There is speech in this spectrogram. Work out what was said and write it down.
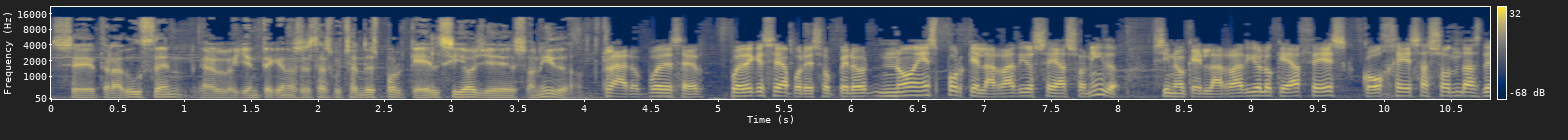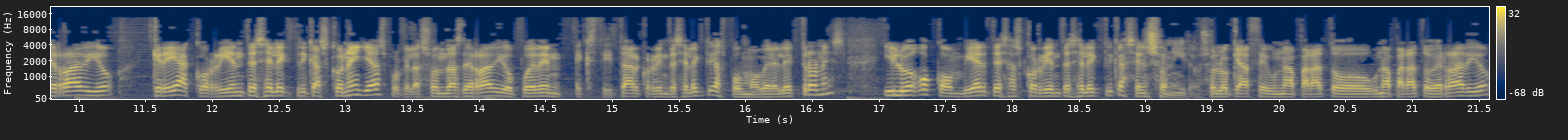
se traducen, el oyente que nos está escuchando es porque él sí oye sonido. Claro, puede ser. Puede que sea por eso, pero no es porque la radio sea sonido, sino que la radio lo que hace es coge esas ondas de radio, crea corrientes eléctricas con ellas, porque las ondas de radio pueden excitar corrientes eléctricas, pueden mover electrones, y luego convierte esas corrientes eléctricas en sonido. Eso es lo que hace un aparato, un aparato de radio,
